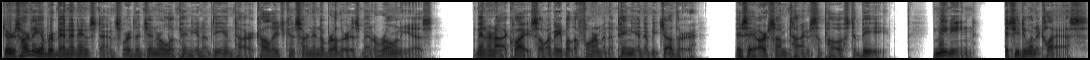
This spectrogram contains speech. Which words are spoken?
There has hardly ever been an instance where the general opinion of the entire college concerning a brother has been erroneous. Men are not quite so unable to form an opinion of each other as they are sometimes supposed to be. Meeting as you do in a class,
